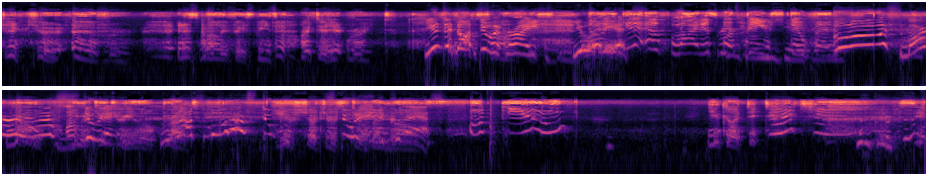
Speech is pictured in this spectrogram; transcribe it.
teacher ever. And a smiley face means I did it right. You did not do it right! You You idiot! get F minus for being stupid. Ooh, smart No, ass I'm gonna student! teach you, you little You're brat. not smart ass You shut your Student in stupid the mouth. class! Fuck you. You got detention. See,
